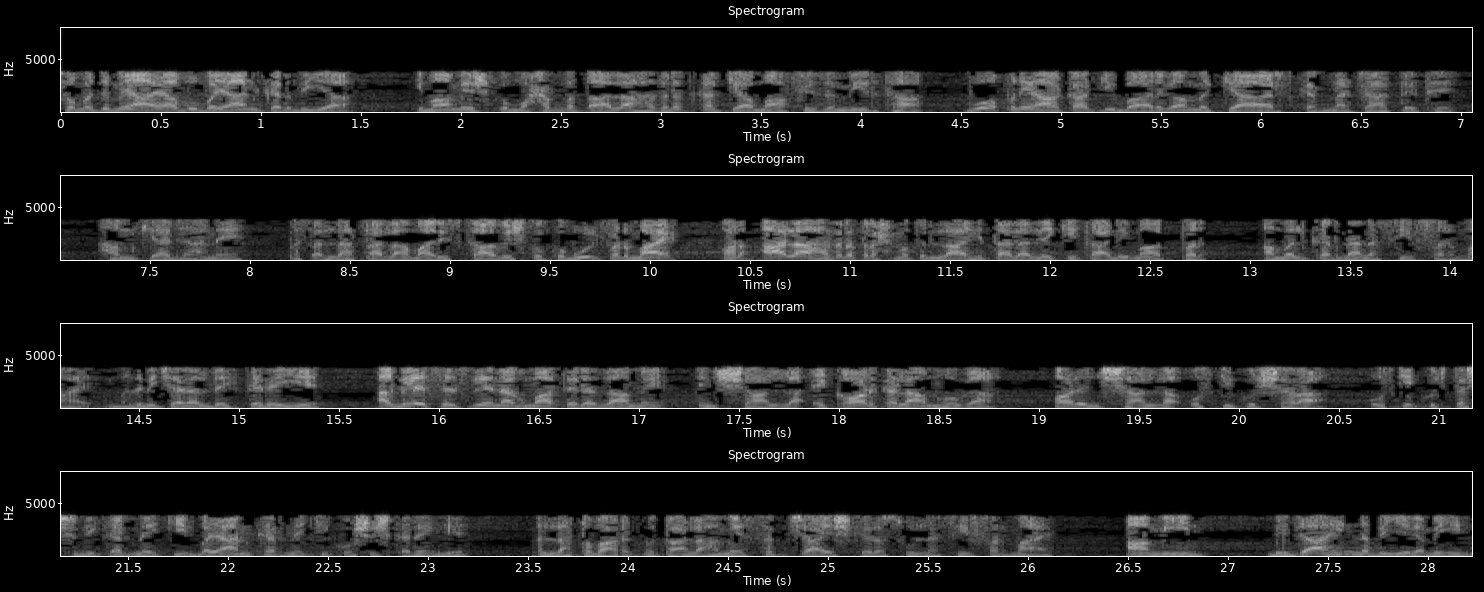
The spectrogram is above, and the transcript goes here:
سمجھ میں آیا، وہ بیان کر دیا۔ امام عشق و محبت اعلیٰ حضرت کا کیا معافی ضمیر تھا۔ وہ اپنے آقا کی بارگاہ میں کیا عرض کرنا چاہتے تھے؟ ہم کیا جانیں بس اللہ تعالیٰ ہماری اس کاوش کو قبول فرمائے اور اعلیٰ حضرت رحمۃ اللہ تعالی کی تعلیمات پر عمل کرنا نصیب فرمائے۔ مدنی چینل دیکھتے رہیے۔ اگلے سلسلے نغمات رضا میں انشاءاللہ ایک اور کلام ہوگا اور انشاءاللہ اس کی کچھ شرح، اس کی کچھ تشریح کرنے کی، بیان کرنے کی کوشش کریں گے۔ اللہ تبارک و تعالی ہمیں سچا عشق رسول نصیب فرمائے۔ آمین۔ بجاہ نبی الامین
